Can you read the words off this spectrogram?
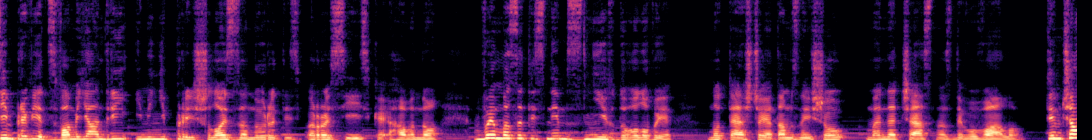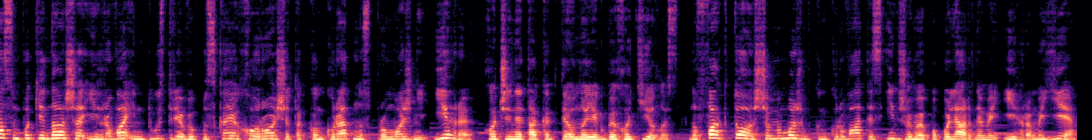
Всім привіт! З вами я Андрій, і мені прийшлось зануритись в російське говно, вимазатись ним з ніг до голови. Но те, що я там знайшов, мене чесно здивувало. Тим часом, поки наша ігрова індустрія випускає хороші та конкурентно спроможні ігри, хоч і не так активно, як би хотілось, но факт того, що ми можемо конкурувати з іншими популярними іграми є,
